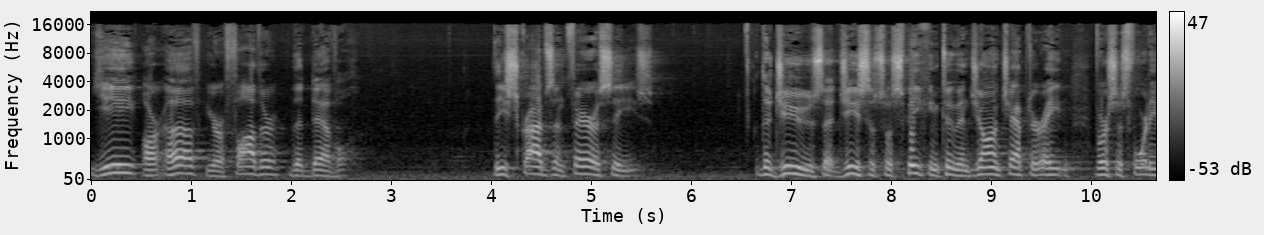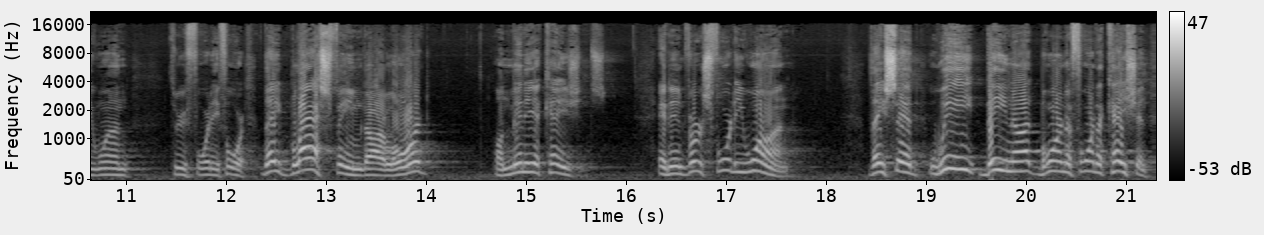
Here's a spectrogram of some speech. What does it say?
Ye are of your father the devil. These scribes and Pharisees, the Jews that Jesus was speaking to in John chapter 8, verses 41 through 44, they blasphemed our Lord on many occasions. And in verse 41, they said, We be not born of fornication.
